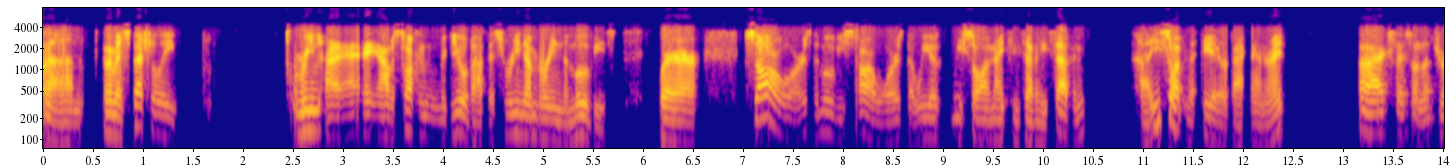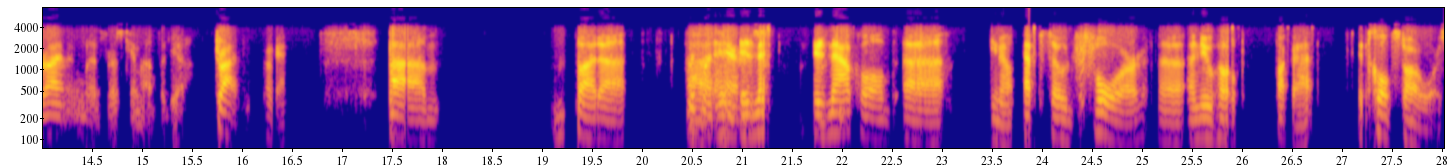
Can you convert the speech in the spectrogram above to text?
Um, and especially, re- I, I I was talking with you about this renumbering the movies, where Star Wars, the movie Star Wars that we we saw in 1977, uh, you saw it in the theater back then, right? uh, actually, I saw it in the driving when it first came out, but yeah. Driving, okay. Um, but uh, uh, is, is now called uh, you know Episode Four, uh, A New Hope. Fuck that. It's called Star Wars,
